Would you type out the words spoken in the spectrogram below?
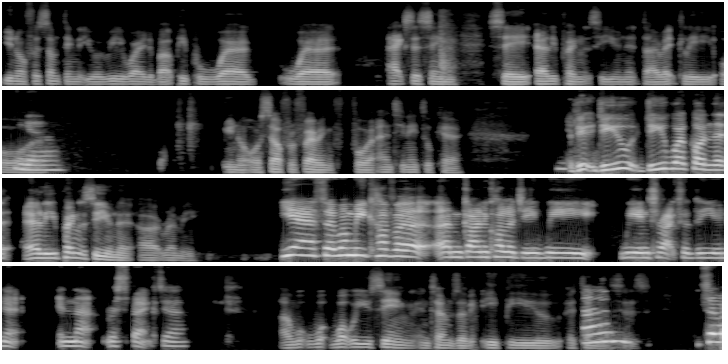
you know for something that you were really worried about, people were were accessing, say, early pregnancy unit directly, or yeah. you know, or self-referring for antenatal care. Do do you do you work on the early pregnancy unit, uh, Remi? Yeah, so when we cover um, gynecology, we we interact with the unit in that respect. Yeah. And what what were you seeing in terms of EPU attendances? Um, so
